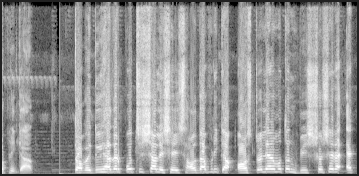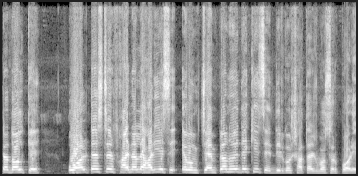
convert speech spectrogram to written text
আফ্রিকা। তবে দুই হাজার পঁচিশ সালে সেই সাউথ আফ্রিকা, অস্ট্রেলিয়ার মতন বিশ্বসেরা একটা দলকে ওয়ার্ল্ড টেস্টের ফাইনালে হারিয়েছে এবং চ্যাম্পিয়ন হয়ে দেখিয়েছে দীর্ঘ সাতাশ বছর পরে।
